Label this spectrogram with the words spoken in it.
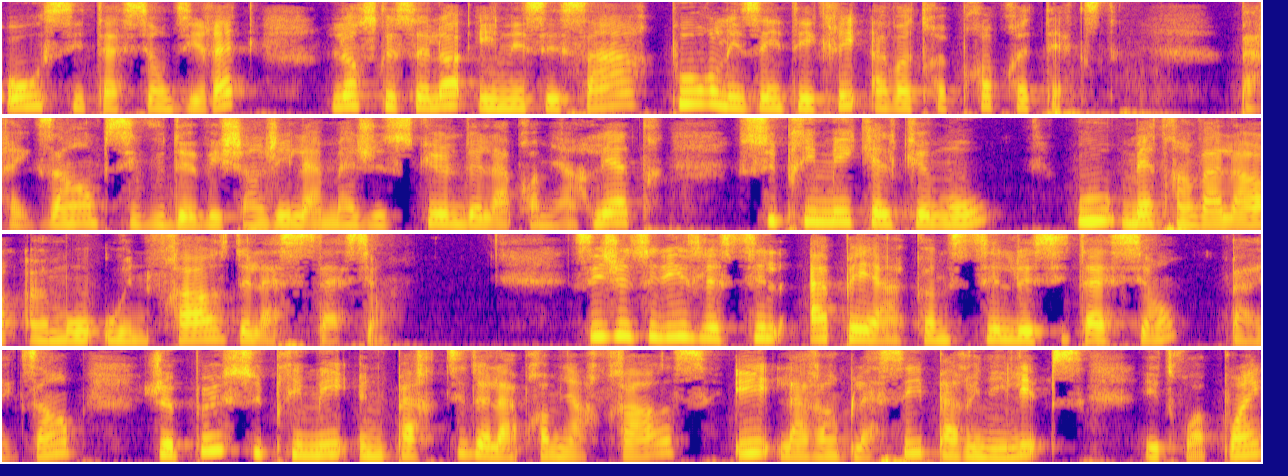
aux citations directes lorsque cela est nécessaire pour les intégrer à votre propre texte. Par exemple, si vous devez changer la majuscule de la première lettre, supprimer quelques mots ou mettre en valeur un mot ou une phrase de la citation. Si j'utilise le style APA comme style de citation, par exemple, je peux supprimer une partie de la première phrase et la remplacer par une ellipse, les trois points,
